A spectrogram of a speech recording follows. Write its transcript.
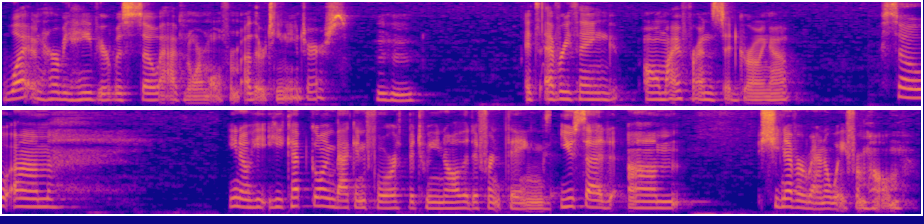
what in her behavior was so abnormal from other teenagers? Mm-hmm. It's everything all my friends did growing up. So, um, you know, he, he kept going back and forth between all the different things. You said um, she never ran away from home.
